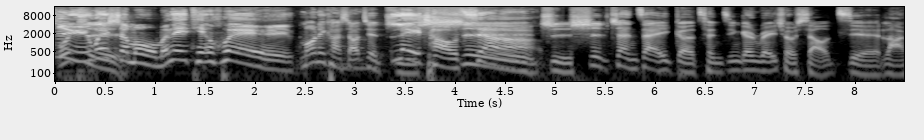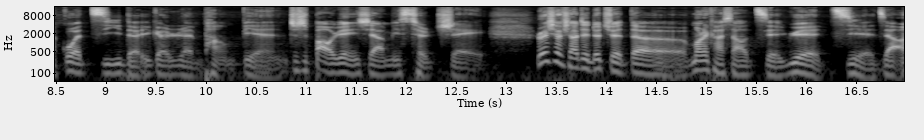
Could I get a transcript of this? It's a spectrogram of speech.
至于为什么我们那天会 Monica 小姐只泪吵架是只是站在一个曾经跟 Rachel 小姐拉过鸡的一个人旁边，就是抱怨一下 Mr. J。Rachel 小姐就觉得 Monica 小姐越界这样，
